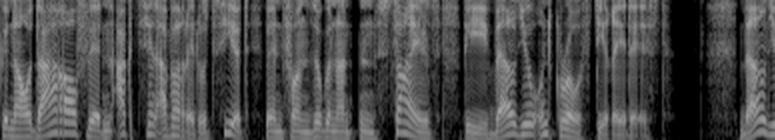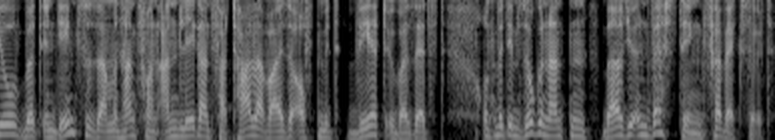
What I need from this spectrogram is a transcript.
Genau darauf werden Aktien aber reduziert, wenn von sogenannten Styles wie Value und Growth die Rede ist. Value wird in dem Zusammenhang von Anlegern fatalerweise oft mit Wert übersetzt und mit dem sogenannten Value Investing verwechselt.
